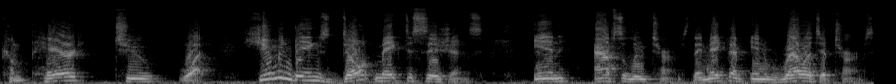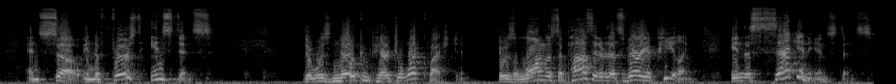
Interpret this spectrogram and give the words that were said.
compared to what? Human beings don't make decisions in absolute terms, they make them in relative terms. And so, in the first instance, there was no compared to what question. It was a long list of positive that's very appealing. In the second instance,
